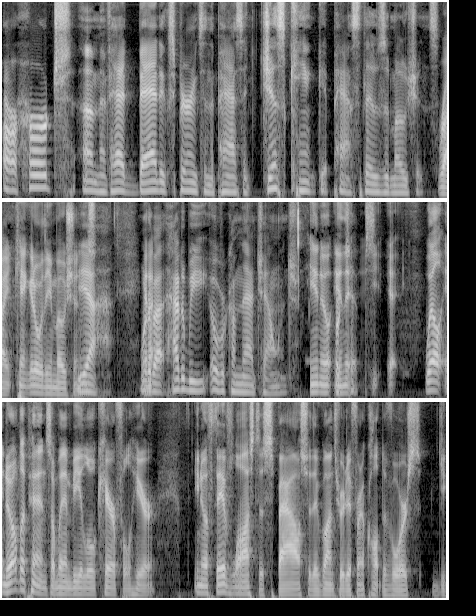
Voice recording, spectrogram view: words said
are hurt, um, have had bad experience in the past, and just can't get past those emotions. Right. Can't get over the emotions. Yeah. What And I- about how do we overcome that challenge? You know, and tips. it, well, and it all depends. I'm going to be a little careful here. You know, if they've lost a spouse or they've gone through a difficult divorce, you,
